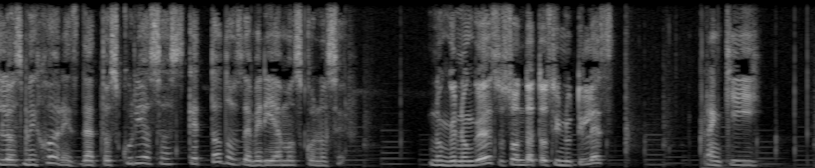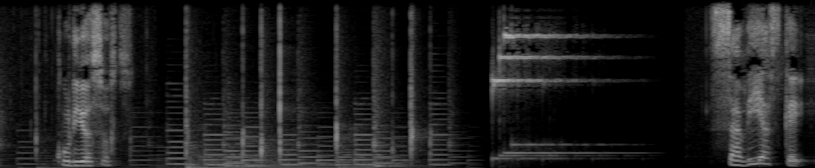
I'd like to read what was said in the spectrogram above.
Los mejores datos curiosos que todos deberíamos conocer. Nongue, nongue, esos son datos inútiles. Frankie, curiosos. ¿Sabías que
